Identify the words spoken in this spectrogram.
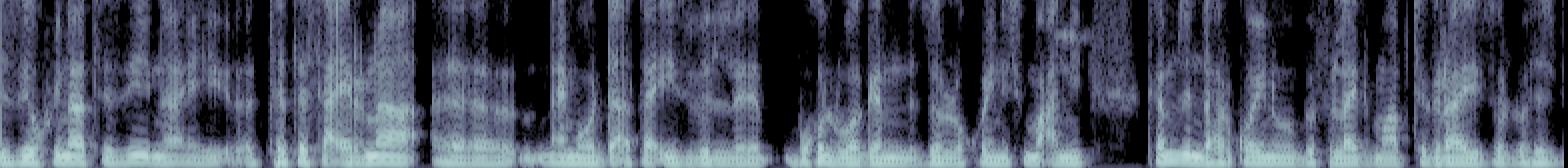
እዚ ኩናት እዚ ናይ ተተሳዒርና ናይ መወዳእታ እዩ ዝብል ብኩሉ ወገን ዘሎ ኮይኑ ይስማዓኒ ከምዚ እንድሕር ኮይኑ ብፍላይ ድማ ኣብ ትግራይ ዘሎ ህዝቢ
